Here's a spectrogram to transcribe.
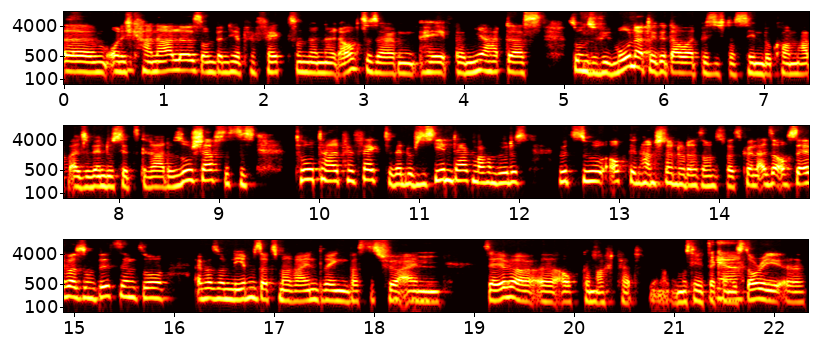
ähm, und ich kann alles und bin hier perfekt, sondern halt auch zu sagen, hey, bei mir hat das so und so viele Monate gedauert, bis ich das hinbekommen habe. Also wenn du es jetzt gerade so schaffst, ist es total perfekt. Wenn du das jeden Tag machen würdest, würdest du auch den Handstand oder sonst was können. Also auch selber so ein bisschen so einfach so einen Nebensatz mal reinbringen, was das für mhm. einen selber äh, auch gemacht hat. Genau. Man muss jetzt ja, ja. keine Story äh,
